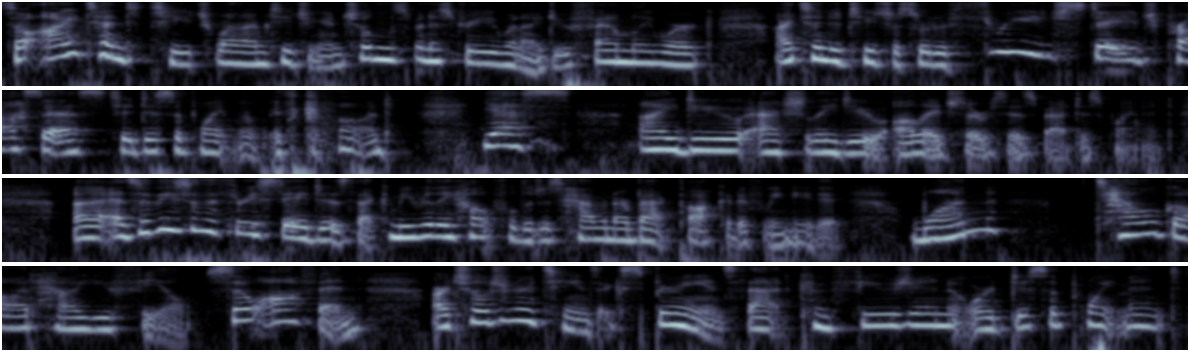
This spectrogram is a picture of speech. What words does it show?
So I tend to teach when I'm teaching in children's ministry, when I do family work, I tend to teach a sort of three stage process to disappointment with God. Yes, I do actually do all age services about disappointment. Uh, and so these are the three stages that can be really helpful to just have in our back pocket if we need it. One, Tell God how you feel. So often, our children or teens experience that confusion or disappointment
